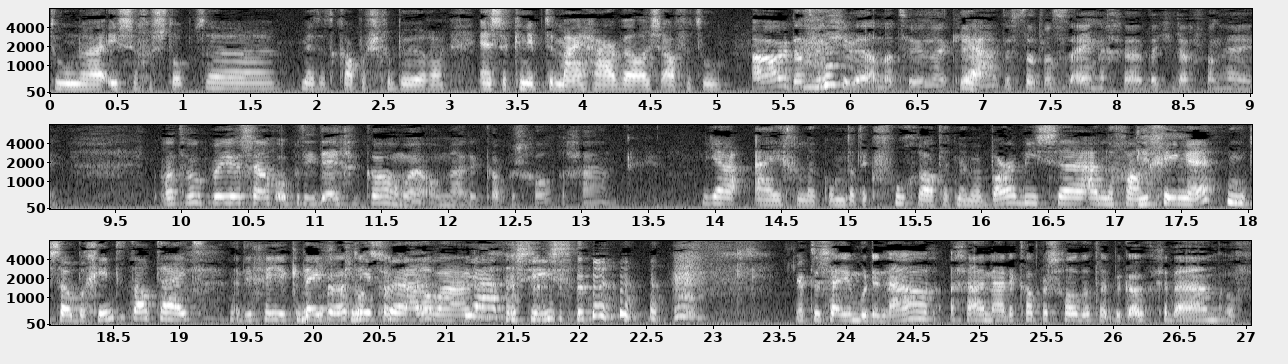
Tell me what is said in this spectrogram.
toen eh, is ze gestopt eh, met het kappersgebeuren. En ze knipte mij haar wel eens af en toe. Oh, dat wist je wel natuurlijk. Ja. Ja. Dus dat was het enige dat je dacht van, hé. Hey. Want hoe ben je zelf op het idee gekomen om naar de kapperschool te gaan? Ja, eigenlijk omdat ik vroeger altijd met mijn Barbies eh, aan de gang ging. Hè? Zo begint het altijd. En die ging je Beetje knippen tot ze knippen. kaal waren. Ja, precies. En toen zei je moeder, nou, ga naar de kapperschool, dat heb ik ook gedaan. Of,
